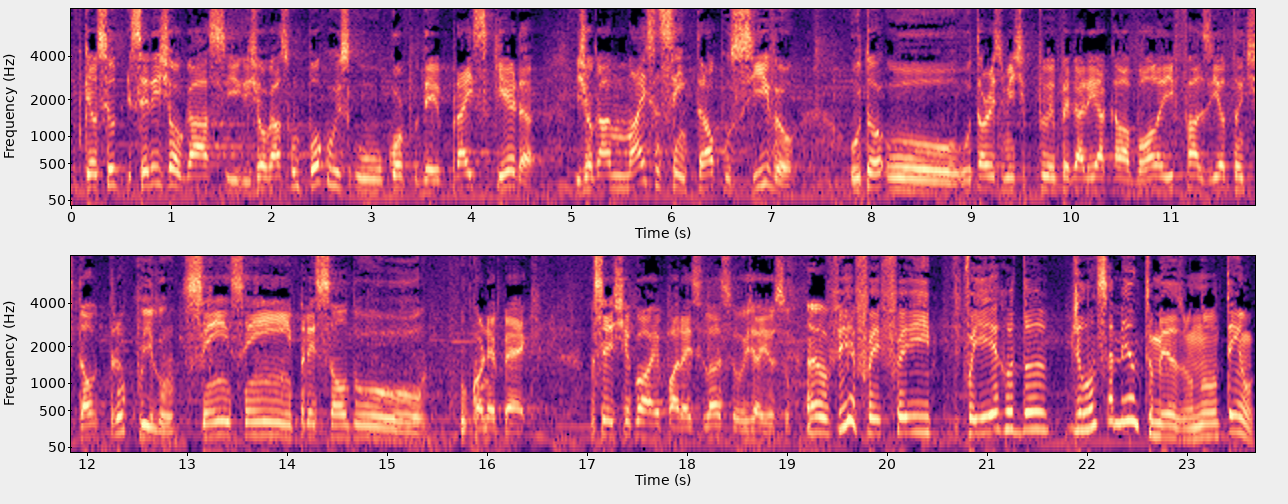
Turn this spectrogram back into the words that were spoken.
Porque se, se ele jogasse, jogasse um pouco o corpo dele para a esquerda e jogar mais central possível, o, o, o Torrey Smith pe- pegaria aquela bola e fazia o touchdown tranquilo, sem, sem pressão do, do cornerback. Você chegou a reparar esse lance, Jailson? Eu vi, foi, foi, foi erro do, de lançamento mesmo. Não tenho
